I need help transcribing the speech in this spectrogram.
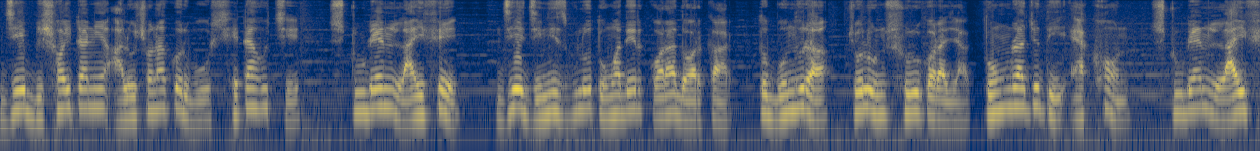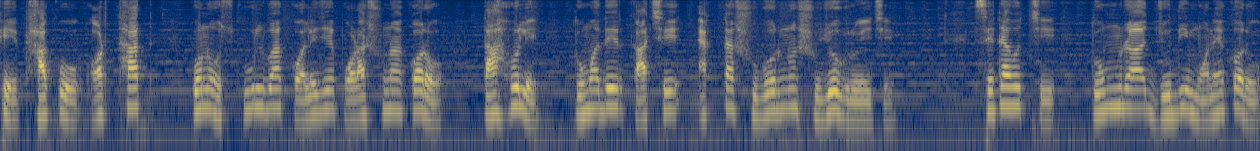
যে বিষয়টা নিয়ে আলোচনা করব সেটা হচ্ছে স্টুডেন্ট লাইফে যে জিনিসগুলো তোমাদের করা দরকার। তো বন্ধুরা, চলুন শুরু করা যাক। তোমরা যদি এখন স্টুডেন্ট লাইফে থাকো, অর্থাৎ কোনো স্কুল বা কলেজে পড়াশোনা করো, তাহলে তোমাদের কাছে একটা সুবর্ণ সুযোগ রয়েছে। সেটা হচ্ছে তোমরা যদি মনে করো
